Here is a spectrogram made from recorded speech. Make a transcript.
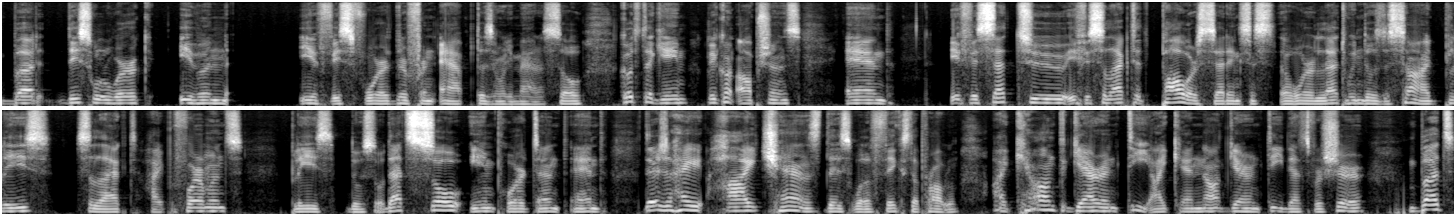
but this will work even if it's for a different app. Doesn't really matter. So go to the game, click on options, and if it's set to, if you selected power settings or let Windows decide, please select high performance. Please do so. That's so important and there's a high, high chance this will fix the problem. I can't guarantee, I cannot guarantee that's for sure, but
